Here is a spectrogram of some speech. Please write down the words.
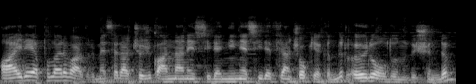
aile yapıları vardır. Mesela çocuk anneannesiyle, ninesiyle falan çok yakındır. Öyle olduğunu düşündüm.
